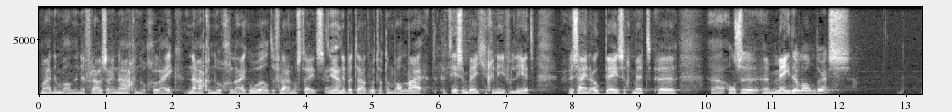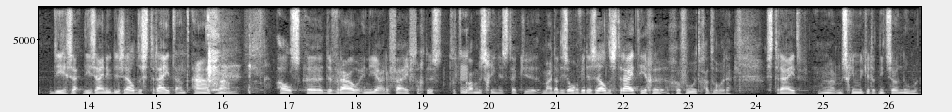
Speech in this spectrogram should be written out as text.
Maar de man en de vrouw zijn nagenoeg gelijk. Nagenoeg gelijk, hoewel de vrouw nog steeds Ja. minder betaald wordt dan de man. Maar het- is een beetje geniveleerd. We zijn ook bezig met eh, eh, onze Nederlanders. Die, die zijn nu dezelfde strijd aan het aangaan als de vrouwen in de jaren 50. Dus dat Hm. kan misschien een stukje... Maar dat is ongeveer dezelfde strijd die ge- gevoerd gaat worden strijd, misschien moet je dat niet zo noemen.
